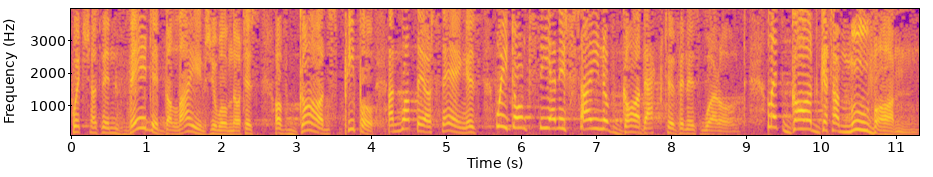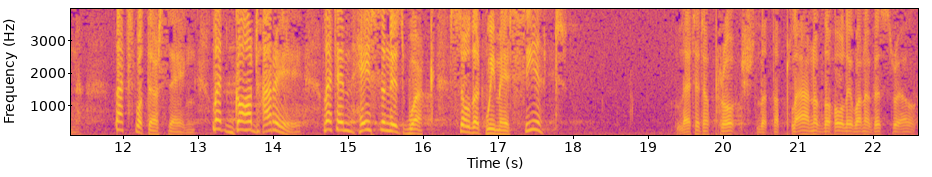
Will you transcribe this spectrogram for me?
which has invaded the lives, you will notice, of God's people. And what they are saying is, we don't see any sign of God active in His world. Let God get a move on. That's what they're saying. Let God hurry. Let Him hasten His work so that we may see it. Let it approach. Let the plan of the Holy One of Israel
